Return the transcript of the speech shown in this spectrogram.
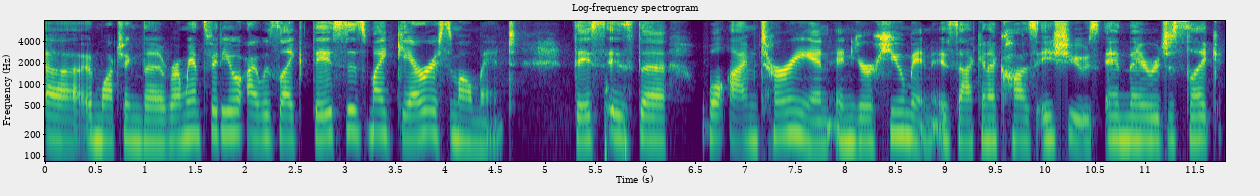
uh, and watching the romance video, I was like, "This is my Garrus moment. This is the well, I'm Turian and you're human. Is that going to cause issues?" And they were just like,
